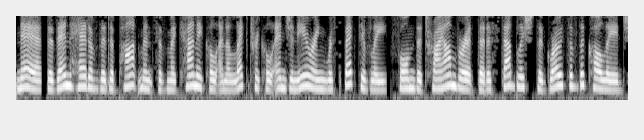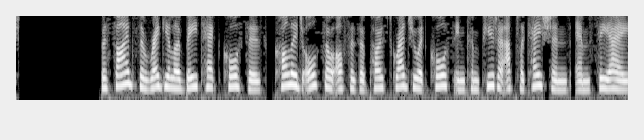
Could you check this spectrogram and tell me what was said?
Nair the then head of the departments of mechanical and electrical engineering respectively formed the triumvirate that established the growth of the college. Besides the regular B.Tech courses, college also offers a postgraduate course in computer applications MCA,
